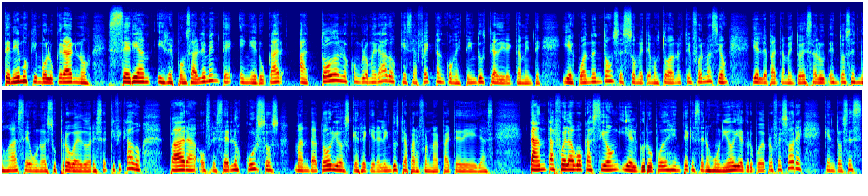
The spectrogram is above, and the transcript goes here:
tenemos que involucrarnos seria y responsablemente en educar a todos los conglomerados que se afectan con esta industria directamente. Y es cuando entonces sometemos toda nuestra información y el Departamento de Salud entonces nos hace uno de sus proveedores certificados para ofrecer los cursos mandatorios que requiere la industria para formar parte de ellas. Tanta fue la vocación y el grupo de gente que se nos unió y el grupo de profesores que entonces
